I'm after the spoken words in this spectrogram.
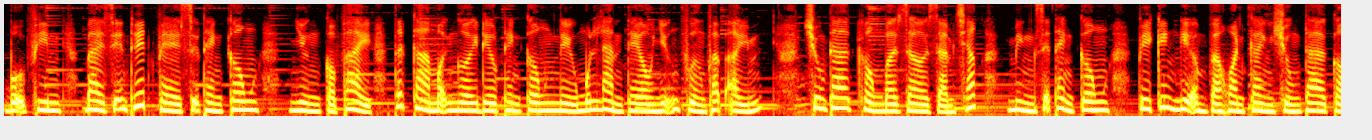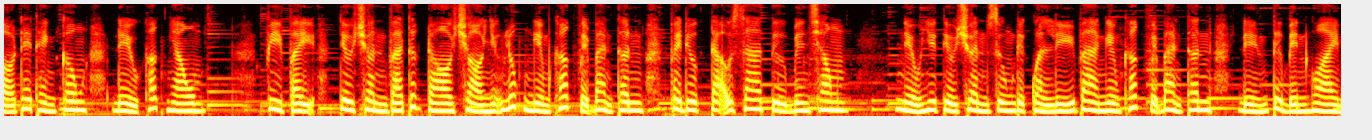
bộ phim, bài diễn thuyết về sự thành công, nhưng có phải tất cả mọi người đều thành công nếu muốn làm theo những phương pháp ấy? Chúng ta không bao giờ dám chắc mình sẽ thành công vì kinh nghiệm và hoàn cảnh chúng ta có thể thành công đều khác nhau. Vì vậy, tiêu chuẩn và thức đo cho những lúc nghiêm khắc với bản thân phải được tạo ra từ bên trong. Nếu như tiêu chuẩn dùng để quản lý và nghiêm khắc với bản thân đến từ bên ngoài,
